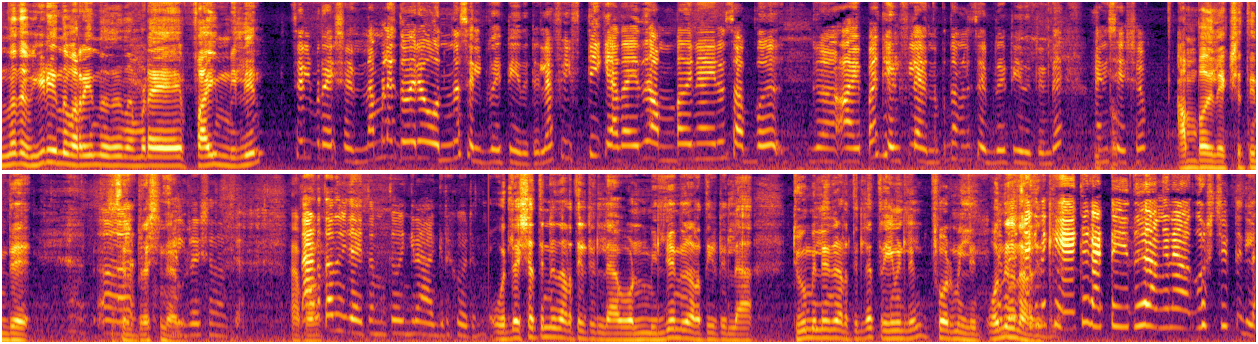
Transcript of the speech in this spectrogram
ഇന്നത്തെ വീഡിയോ എന്ന് പറയുന്നത് നമ്മുടെ ഫൈവ് മില്യൺ സെലിബ്രേഷൻ നമ്മൾ ഇതുവരെ ഒന്ന് സെലിബ്രേറ്റ് ചെയ്തിട്ടില്ല. ഫിഫ്റ്റിക്ക് അതായത് അമ്പതിനായിരം സബ് ആയപ്പോ ഗൾഫിലായിരുന്നു. അപ്പൊ നമ്മൾ സെലിബ്രേറ്റ് ചെയ്തിട്ടുണ്ട്. അതിനുശേഷം അമ്പത് ലക്ഷത്തിന്റെ സെലിബ്രേഷൻ. സെലിബ്രേഷൻ നോക്കാം നടത്താന്ന് വിചാരിച്ചു നമുക്ക് ഭയങ്കര ആഗ്രഹമായിരുന്നു. ഒരു ലക്ഷത്തിന് നടത്തിയിട്ടില്ല വൺ മില്യൺ നടത്തിയിട്ടില്ല ടു മില്യൺ നടത്തിയില്ല ത്രീ മില്യൺ ഫോർ മില്യൺ ഒന്നിനും നടത്തിയില്ല കേക്ക് കട്ട് ചെയ്ത് അങ്ങനെ ആഘോഷിച്ചിട്ടില്ല.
